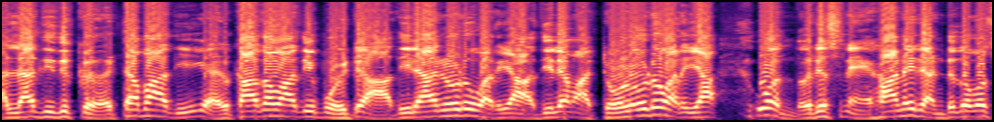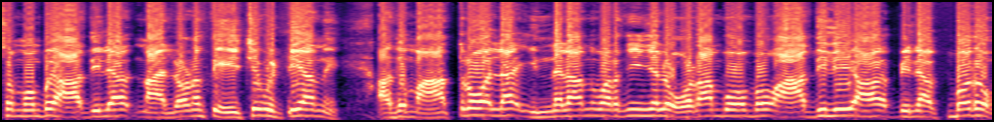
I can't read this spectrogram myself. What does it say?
അല്ലാതെ ഇത് കേട്ട ബാധി കേൾക്കാതെ ബാധി പോയിട്ട് ആദിലാനോട് പറയാ ആദില മറ്റോളോട് പറയാ. ഓ എന്തൊരു സ്നേഹാണ്. രണ്ടു ദിവസം മുമ്പ് ആദില നല്ലോണം തേച്ച് വിട്ടിയാന്ന്. അത് മാത്രമല്ല ഇന്നലെ എന്ന് പറഞ്ഞു കഴിഞ്ഞാൽ ഓടാൻ പോകുമ്പോൾ ആദിൽ പിന്നെ അക്ബറും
